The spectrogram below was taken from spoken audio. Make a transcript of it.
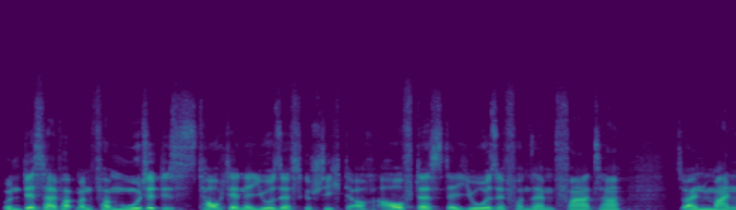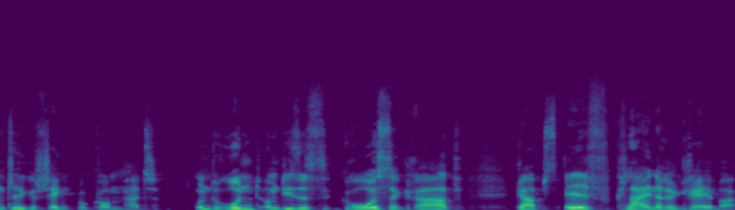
Und deshalb hat man vermutet, es taucht ja in der Josefs Geschichte auch auf, dass der Josef von seinem Vater so einen Mantel geschenkt bekommen hat. Und rund um dieses große Grab gab es elf kleinere Gräber.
